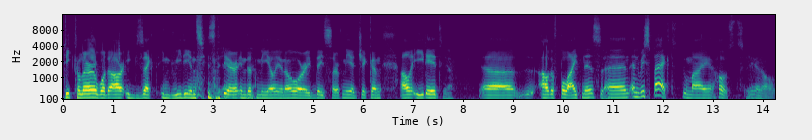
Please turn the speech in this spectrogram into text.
declare what are exact ingredients is Yeah, there in that yeah. meal, you know, or if they serve me a chicken, I'll eat it Yeah. uh, out of politeness Yeah. and, and respect to my hosts, Yeah. you know.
